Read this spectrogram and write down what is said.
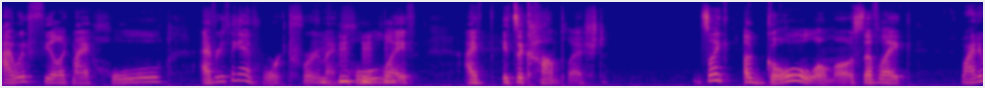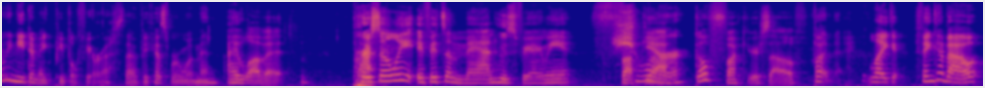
I would feel like my whole everything I've worked for in my whole life, I've it's accomplished. It's like a goal almost of like Why do we need to make people fear us though? Because we're women. I love it. Personally, if it's a man who's fearing me, fuck yeah, Sure. go fuck yourself. But like, think about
